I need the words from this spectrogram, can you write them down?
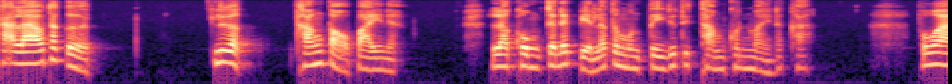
ถ้าแล้วถ้าเกิดเลือกครั้งต่อไปเนี่ยเราคงจะได้เปลี่ยนรัฐมนตรียุติธรรมคนใหม่นะคะ เพราะว่า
